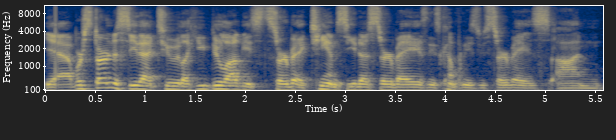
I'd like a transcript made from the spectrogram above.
Yeah, we're starting to see that too. Like you do a lot of these survey, like TMC does surveys. These companies do surveys on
